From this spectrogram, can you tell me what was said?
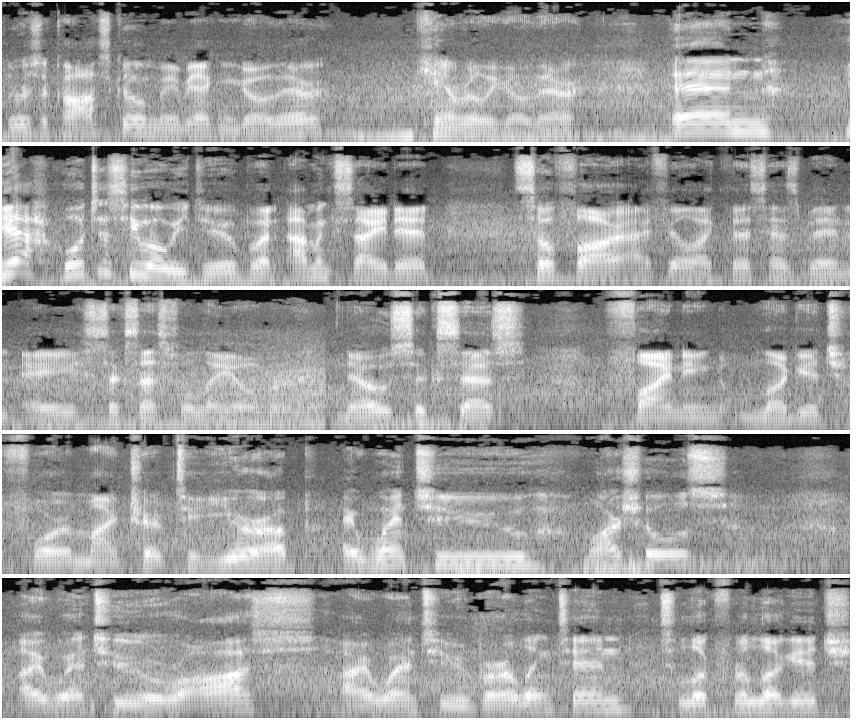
There's a Costco, maybe I can go there. Can't really go there. And yeah, we'll just see what we do, but I'm excited. So far, I feel like this has been a successful layover. No success finding luggage for my trip to Europe. I went to Marshall's, I went to Ross, I went to Burlington to look for luggage,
